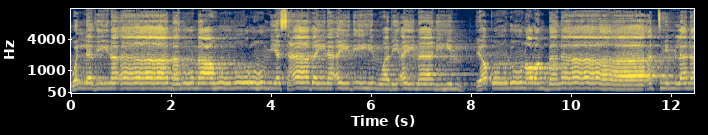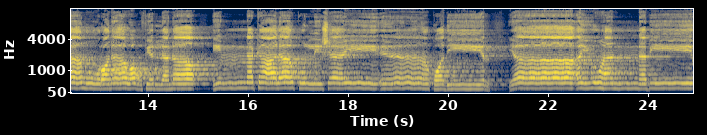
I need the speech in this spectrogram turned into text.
والذين آمنوا معه نورهم يسعى بين أيديهم وبأيمانهم يقولون ربنا أتمم لنا نورنا واغفر لنا إنك على كل شيء قدير يا أيها النبي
